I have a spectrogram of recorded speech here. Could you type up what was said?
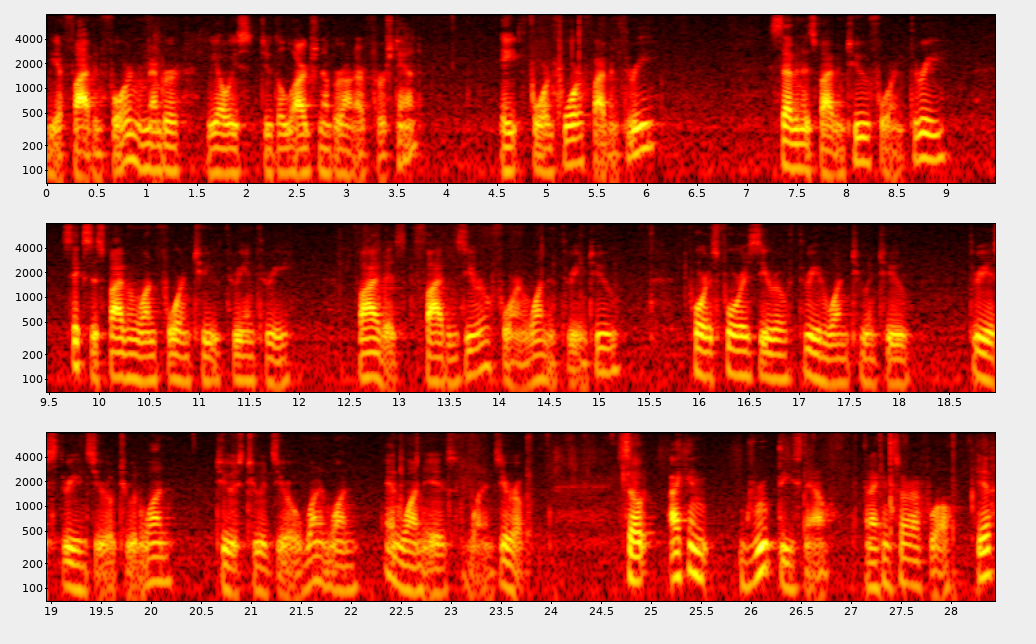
we have 5 and 4. And remember, we always do the large number on our first hand. 8, 4 and 4, 5 and 3. 7 is 5 and 2, 4 and 3. 6 is 5 and 1, 4 and 2, 3 and 3. 5 is 5 and 0, 4 and 1, and 3 and 2. 4 is 4 is 0, 3 and 1, 2 and 2. 3 is 3 and 0, 2 and 1. 2 is 2 and 0, 1 and 1. And 1 is 1 and 0. So I can group these now, and I can start off, well, if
